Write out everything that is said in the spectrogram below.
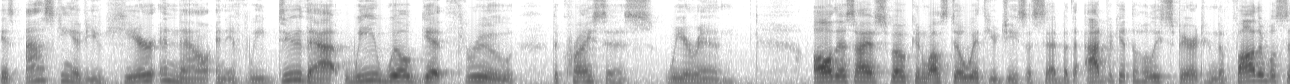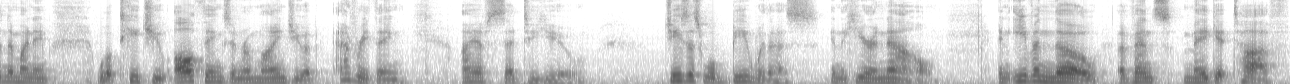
is asking of you here and now. And if we do that, we will get through the crisis we are in. All this I have spoken while still with you, Jesus said, but the advocate, the Holy Spirit, whom the Father will send in my name, will teach you all things and remind you of everything I have said to you. Jesus will be with us in the here and now. And even though events may get tough,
